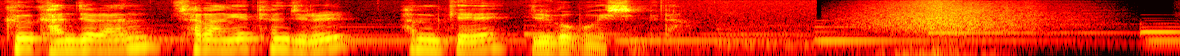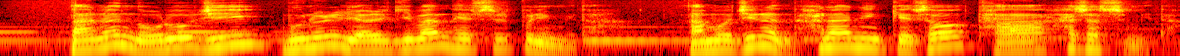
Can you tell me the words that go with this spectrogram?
그 간절한 사랑의 편지를 함께 읽어보겠습니다. 나는 오로지 문을 열기만 했을 뿐입니다. 나머지는 하나님께서 다 하셨습니다.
